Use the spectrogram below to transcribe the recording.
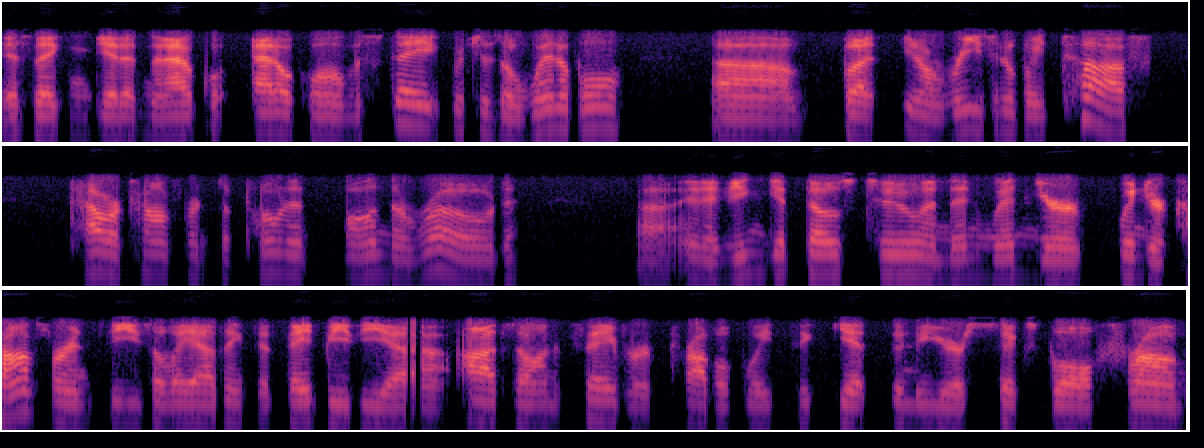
if they can get it, and then at Oklahoma State, which is a winnable, uh, but you know reasonably tough power conference opponent on the road. Uh, and if you can get those two and then win your win your conference easily, I think that they'd be the uh, odds-on favorite probably to get the New Year's Six bowl from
